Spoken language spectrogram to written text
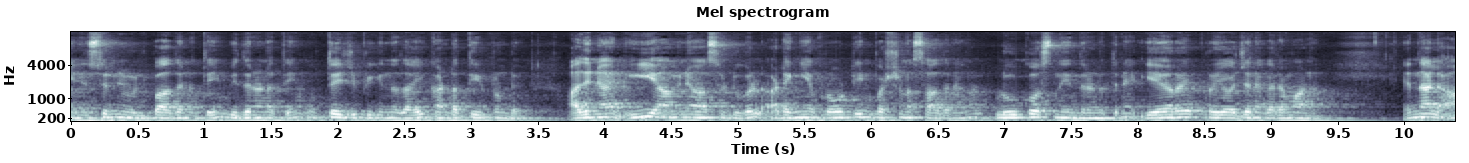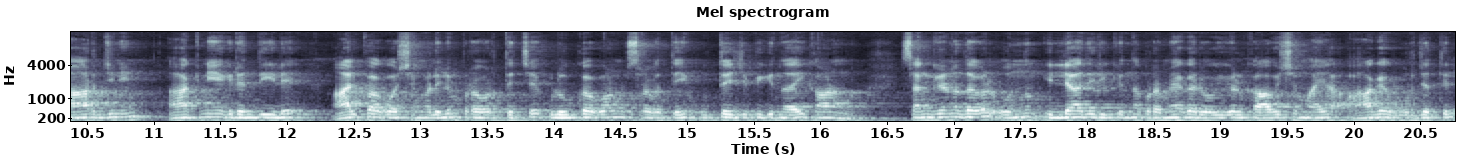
ഇൻസുലിൻ ഉൽപ്പാദനത്തെയും വിതരണത്തെയും ഉത്തേജിപ്പിക്കുന്നതായി കണ്ടെത്തിയിട്ടുണ്ട്. അതിനാൽ ഈ ആമിനോ ആസിഡുകൾ അടങ്ങിയ പ്രോട്ടീൻ ഭക്ഷണ സാധനങ്ങൾ ഗ്ലൂക്കോസ് നിയന്ത്രണത്തിന് ഏറെ പ്രയോജനകരമാണ്. എന്നാൽ ആർജിനിൻ ആഗ്നേയ ഗ്രന്ഥിയിലെ ആൽഫ കോശങ്ങളിലും പ്രവർത്തിച്ച് ഗ്ലൂക്കോഗോൺ സ്രവത്തെയും ഉത്തേജിപ്പിക്കുന്നതായി കാണുന്നു. സങ്കീർണതകൾ ഒന്നും ഇല്ലാതിരിക്കുന്ന പ്രമേഹ രോഗികൾക്ക് ആവശ്യമായ ആകെ ഊർജത്തിൽ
